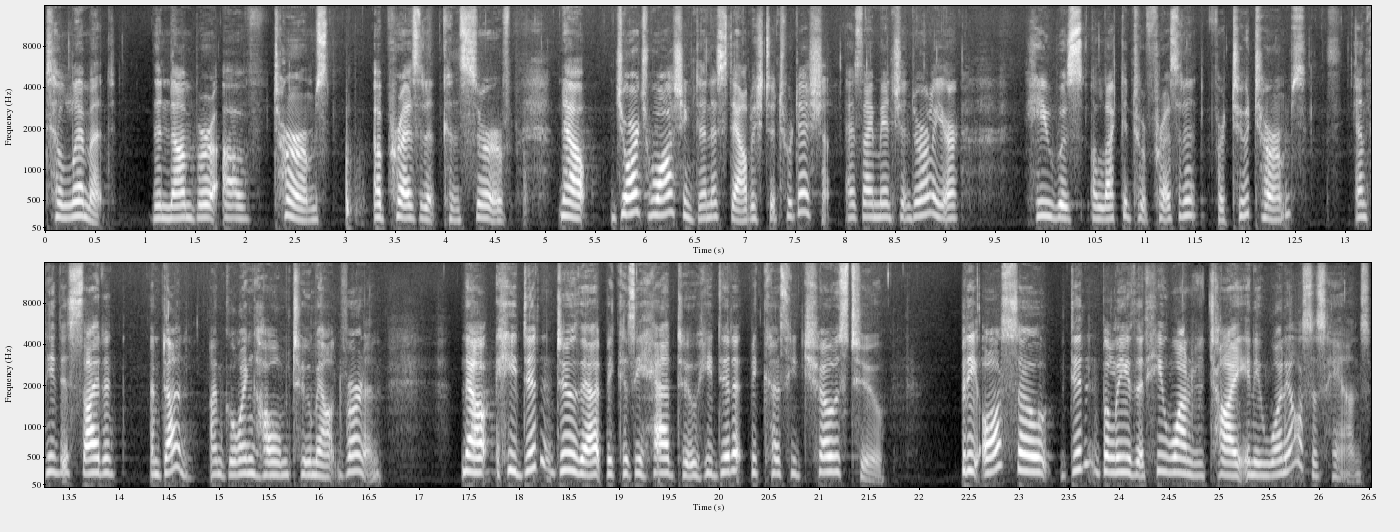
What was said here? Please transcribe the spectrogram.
to limit the number of terms a president can serve. Now, George Washington established a tradition. As I mentioned earlier, he was elected to a president for two terms, and he decided, I'm done. I'm going home to Mount Vernon. Now, he didn't do that because he had to, he did it because he chose to. But he also didn't believe that he wanted to tie anyone else's hands.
